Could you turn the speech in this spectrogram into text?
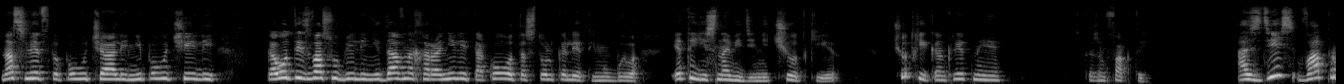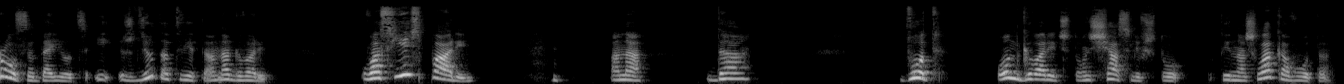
наследство получали, не получили, кого-то из вас убили, недавно хоронили, такого-то столько лет ему было. Это ясновидение, четкие, четкие конкретные, скажем, факты. А здесь вопрос задается и ждет ответа. Она говорит, у вас есть парень? Она, да. Вот, он говорит, что он счастлив, что ты нашла кого-то.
